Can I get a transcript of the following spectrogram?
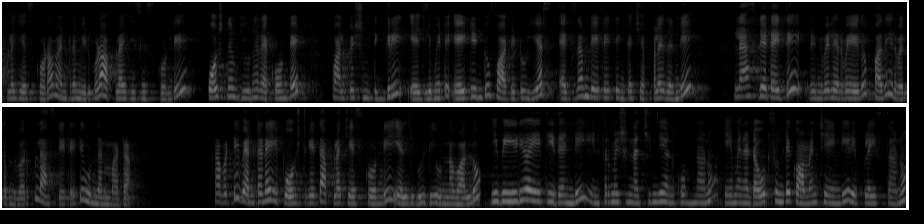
అప్లై చేసుకోవడం వెంటనే మీరు కూడా అప్లై చేసేసుకోండి. Post name junior accountant qualification degree age limit eighteen to forty two years. Exam date అయితే ఇంకా చెప్పలేదండి. లాస్ట్ డేట్ అయితే రెండు వేల ఇరవై ఐదు పది ఇరవై తొమ్మిది వరకు లాస్ట్ డేట్ అయితే ఉందన్నమాట. కాబట్టి వెంటనే ఈ పోస్ట్కి అయితే అప్లై చేసుకోండి ఎలిజిబిలిటీ ఉన్నవాళ్ళు ఈ వీడియో అయితే ఇదండి. ఇన్ఫర్మేషన్ నచ్చింది అనుకుంటున్నాను. ఏమైనా డౌట్స్ ఉంటే కామెంట్ చేయండి రిప్లై ఇస్తాను.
